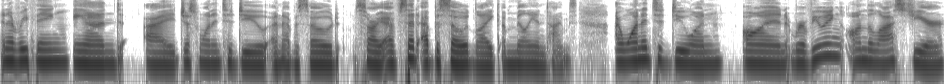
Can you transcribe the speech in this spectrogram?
and everything and I just wanted to do an episode. Sorry, I've said episode like a million times. I wanted to do one on reviewing on the last year.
